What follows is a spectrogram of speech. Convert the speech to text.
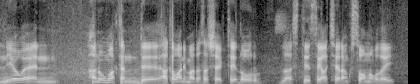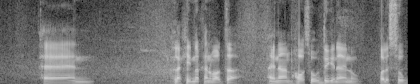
Niyo anugu markan dee halkan waan imaada sa sheegtay dhowr ilaa sideed sagaal jeer aan ku soo noqday. Laakiin markan imaada aynaan hoos u deginayno bal isu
